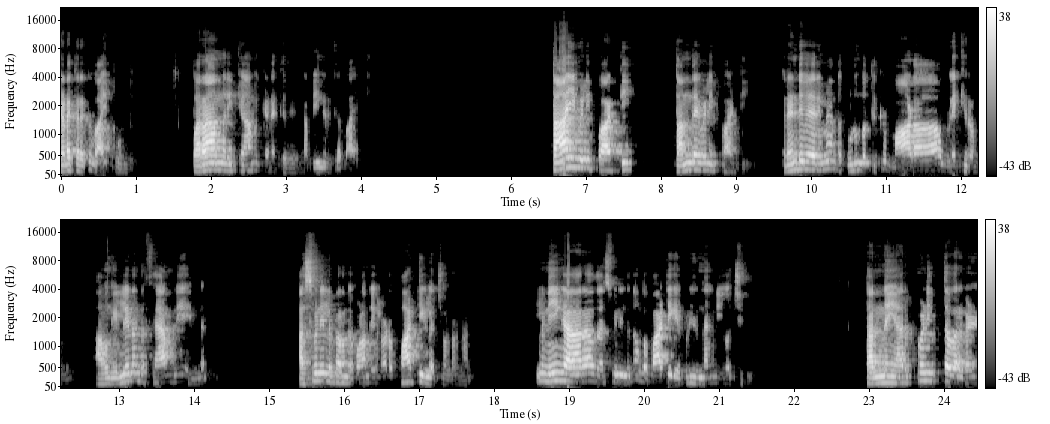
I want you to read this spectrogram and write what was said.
கிடக்கிறதுக்கு வாய்ப்பு உண்டு. பராமரிக்காம கிடக்குது அப்படிங்கிறதுக்கு வாய்ப்பு. தாய் வழி பாட்டி தந்தை வழி பாட்டி ரெண்டு பேருமே அந்த குடும்பத்துக்கு மாடா உழைக்கிறவங்க. அவங்க இல்லைன்னா அந்த ஃபேமிலியே இல்லை. அஸ்வினியில பிறந்த குழந்தைகளோட பாட்டிகளை சொல்றேன் நான். இல்ல நீங்க யாராவது அஸ்வினில இருந்து உங்க பாட்டிக்கு எப்படி இருந்தாங்கன்னு யோசிச்சுக்கணும் தன்னை அர்ப்பணித்தவர்கள்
